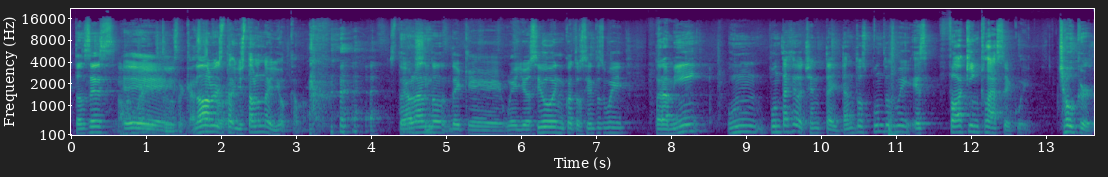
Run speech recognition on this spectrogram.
Entonces, No, eh, sacaste, no, no, cabrón. está- yo estoy hablando de yo, cabrón. Estoy hablando de que, güey, yo sigo en 400, güey. Para mí, un puntaje de ochenta y tantos puntos, güey, es fucking classic, güey. Choker.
